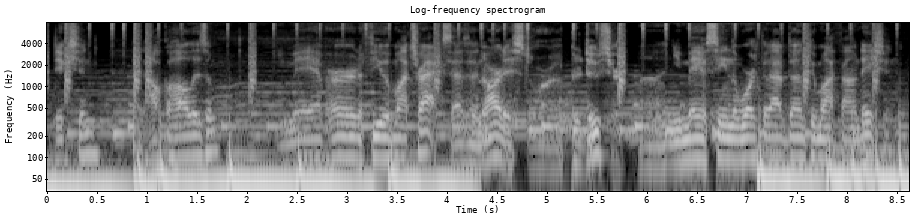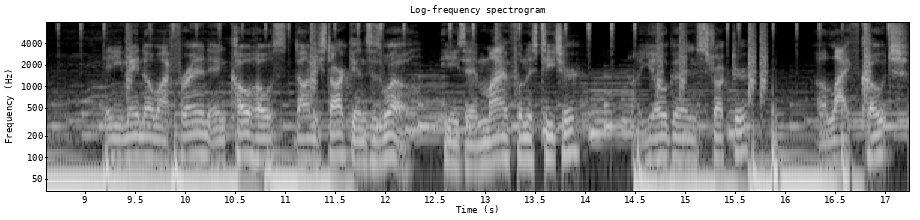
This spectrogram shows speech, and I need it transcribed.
addiction and alcoholism. You may have heard a few of my tracks as an artist or a producer. Uh, and you may have seen the work that I've done through my foundation. And you may know my friend and co host, Donnie Starkins, as well. He's a mindfulness teacher, a yoga instructor, a life coach,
